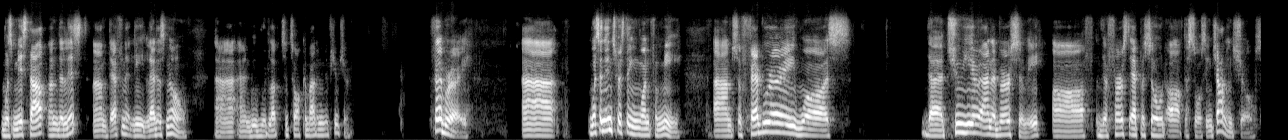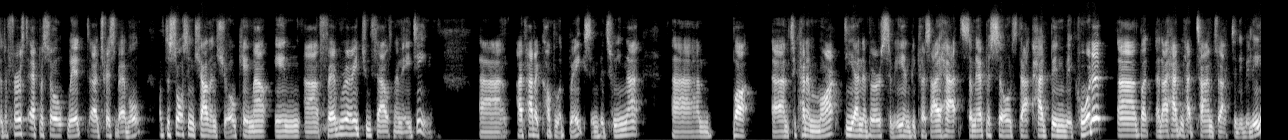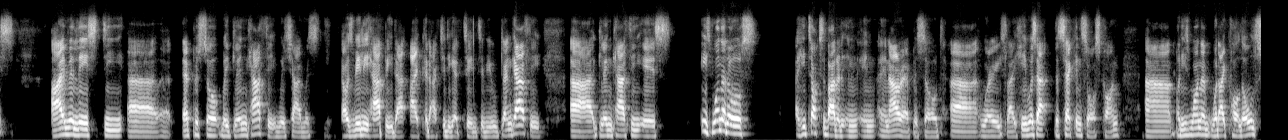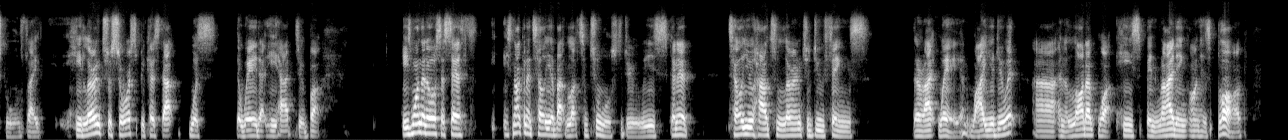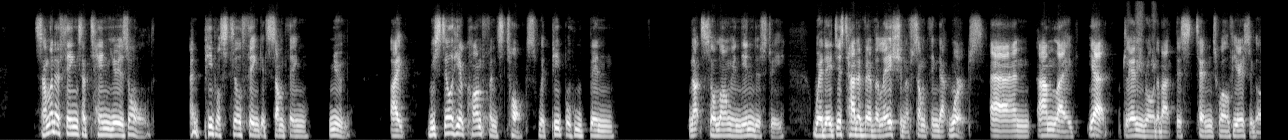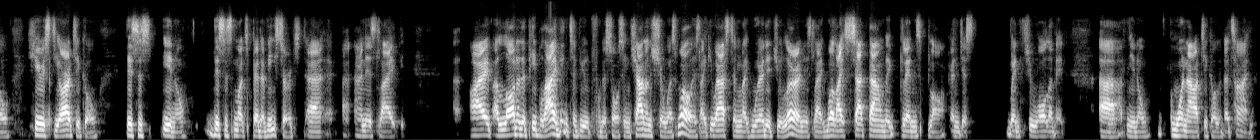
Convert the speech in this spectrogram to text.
was missed out on the list, um, definitely let us know. Uh, and we would love to talk about in the future. February uh, was an interesting one for me. Um, so February was the two year anniversary of the first episode of the Sourcing Challenge show. So the first episode with uh, Tris Bevel of the Sourcing Challenge show came out in uh, February 2018. Uh, I've had a couple of breaks in between that, um, but um, to kind of mark the anniversary, and because I had some episodes that had been recorded, uh, but that I hadn't had time to actually release, I released the uh, episode with Glen Cathey, which I was I was really happy that I could actually get to interview Glen Cathey. Uh, Glen Cathey is he's one of those. He talks about it in in, in our episode uh, where he's like he was at the second SourceCon, uh, but he's one of what I call old schools. Like he learned to source because that was the way that he had to. But he's one of those that says he's not going to tell you about lots of tools to do. He's going to tell you how to learn to do things the right way and why you do it. Uh, and a lot of what he's been writing on his blog, some of the things are 10 years old and people still think it's something new. Like we still hear conference talks with people who've been not so long in the industry where they just had a revelation of something that works. And I'm like, yeah, Glenn wrote about this 10, 12 years ago. Here's the article. This is, you know, this is much better researched. Uh, and it's like, I a lot of the people I've interviewed for the Sourcing Challenge show as well. It's like you asked them like, where did you learn? It's like, well, I sat down with Glenn's blog and just went through all of it. Uh, you know, one article at a time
